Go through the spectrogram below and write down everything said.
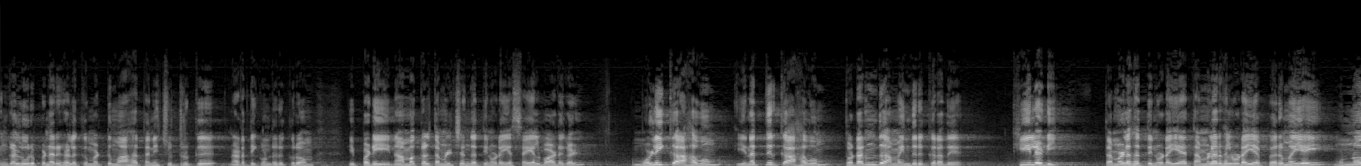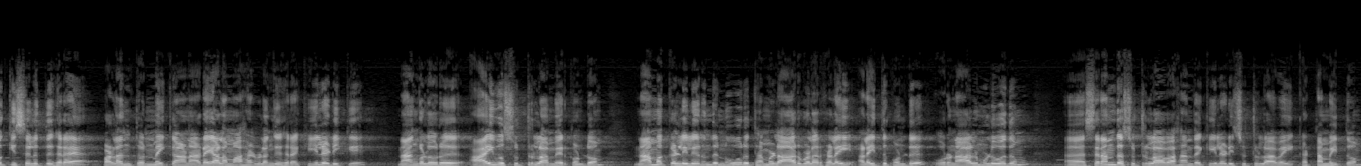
எங்கள் உறுப்பினர்களுக்கு மட்டுமாக தனிச்சுற்றுக்கு நடத்தி கொண்டிருக்கிறோம். இப்படி நாமக்கல் தமிழ்ச்சங்கத்தினுடைய செயல்பாடுகள் மொழிக்காகவும் இனத்திற்காகவும் தொடர்ந்து அமைந்திருக்கிறது. கீழடி தமிழகத்தினுடைய தமிழர்களுடைய பெருமையை முன்னோக்கி செலுத்துகிற பழந்தொன்மைக்கான அடையாளமாக விளங்குகிற கீழடிக்கு நாங்கள் ஒரு ஆய்வு சுற்றுலா மேற்கொண்டோம். நாமக்கல்லிலிருந்து நூறு தமிழ் ஆர்வலர்களை அழைத்து கொண்டு ஒரு நாள் முழுவதும் சிறந்த சுற்றுலாவாக அந்த கீழடி சுற்றுலாவை கட்டமைத்தோம்.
